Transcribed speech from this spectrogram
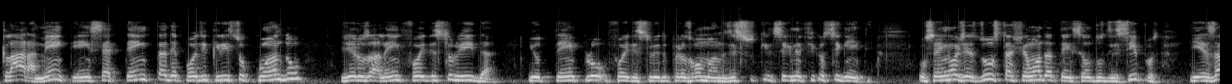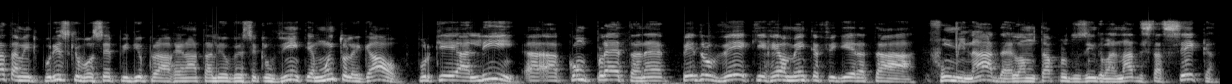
claramente em 70 depois de Cristo, quando Jerusalém foi destruída e o templo foi destruído pelos romanos. Isso significa o seguinte: o Senhor Jesus está chamando a atenção dos discípulos, e exatamente por isso que você pediu para a Renata ler o versículo 20, é muito legal, porque ali a, a completa, né? Pedro vê que realmente a figueira está fulminada, ela não está produzindo mais nada, está seca,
